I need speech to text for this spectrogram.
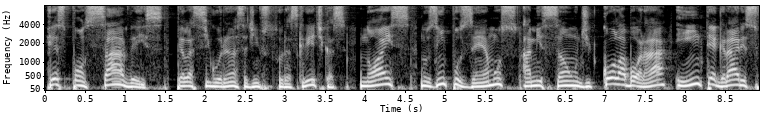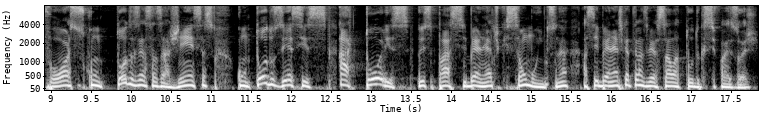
responsáveis pela segurança de infraestruturas críticas, nós nos impusemos a missão de colaborar e integrar esforços com todas essas agências, com todos esses atores do espaço cibernético, que são muitos, né? A cibernética é transversal a tudo que se faz hoje.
